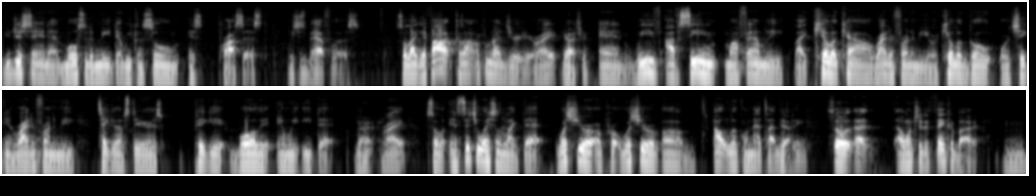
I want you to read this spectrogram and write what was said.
You're just saying that most of the meat that we consume is processed, which is bad for us. So like if I, because I'm from Nigeria, right? Gotcha. And we've I've seen my family like kill a cow right in front of me, or kill a goat or chicken right in front of me, take it upstairs, pick it, boil it, and we eat that. Right. Right. So in situations like that, what's your appro- what's your um, outlook on that type Yeah. of thing? So uh, I want you to think about it.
